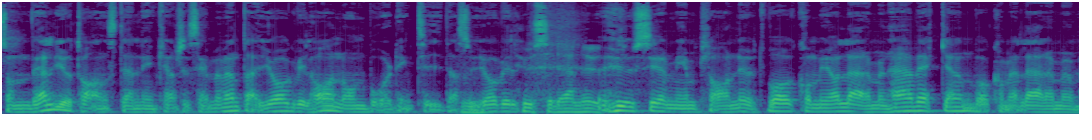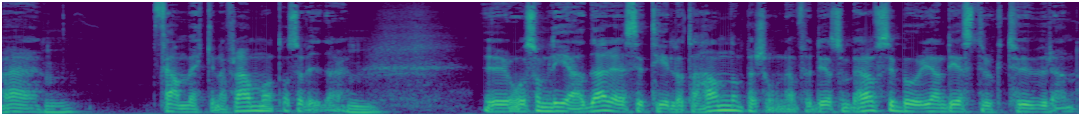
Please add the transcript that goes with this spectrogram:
som väljer att ta anställning kanske säger men vänta jag vill ha en onboarding-tid. Alltså, mm. jag vill, hur ser den ut? Hur ser min plan ut? Vad kommer jag lära mig den här veckan? Vad kommer jag lära mig de här mm. fem veckorna framåt och så vidare. Mm. Eh, och som ledare se till att ta hand om personen för det som behövs i början det är strukturen.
